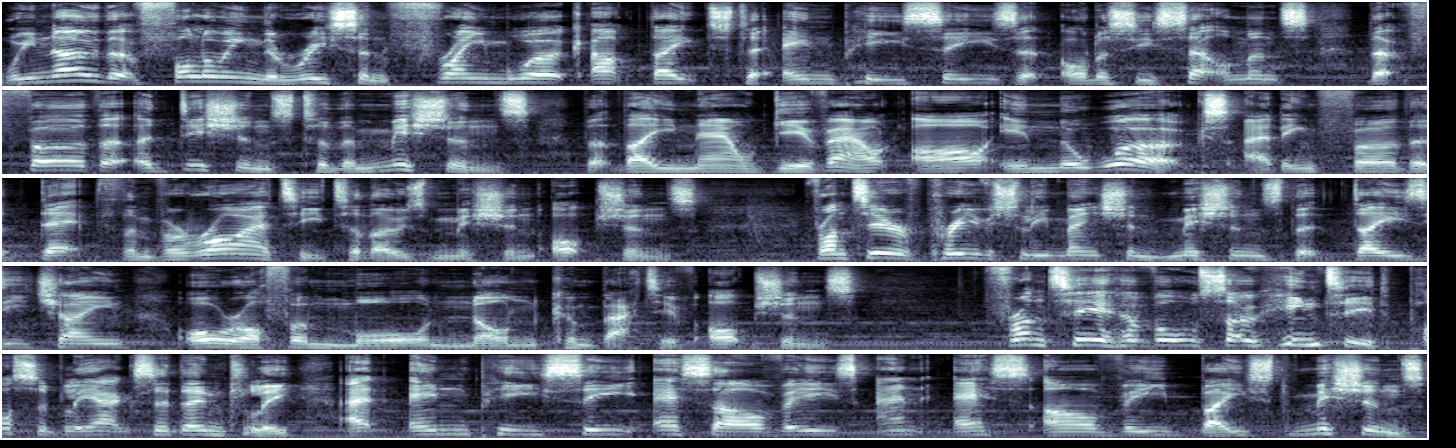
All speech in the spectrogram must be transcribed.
We know that following the recent framework updates to NPCs at Odyssey settlements that further additions to the missions that they now give out are in the works adding further depth and variety to those mission options. Frontier have previously mentioned missions that daisy chain or offer more non-combative options. Frontier have also hinted, possibly accidentally, at NPC SRVs and SRV based missions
